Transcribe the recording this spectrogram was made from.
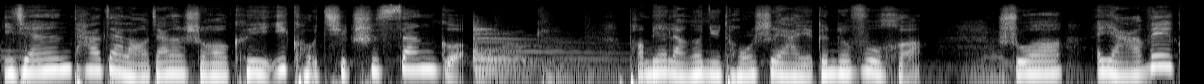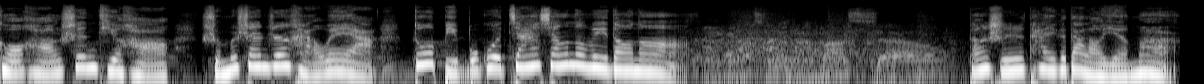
以前他在老家的时候，可以一口气吃三个。旁边两个女同事呀，也跟着附和，说：“哎呀，胃口好，身体好，什么山珍海味啊，都比不过家乡的味道呢。”当时他一个大老爷们儿，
